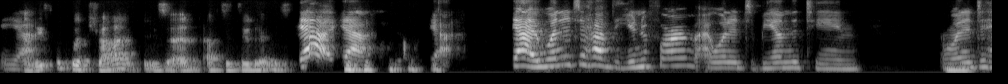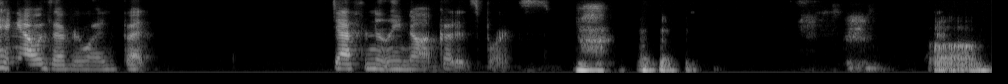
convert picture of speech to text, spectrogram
Yeah. At least was tried, said, after two days. Yeah, yeah, yeah. Yeah, I wanted to have the uniform. I wanted to be on the team. I wanted to hang out with everyone, but definitely not good at sports. um,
